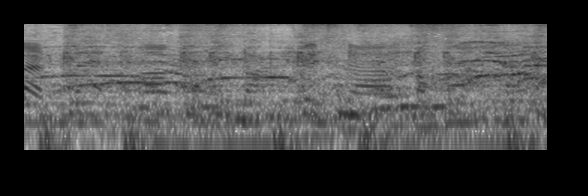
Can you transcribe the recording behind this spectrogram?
that Um, this uh,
